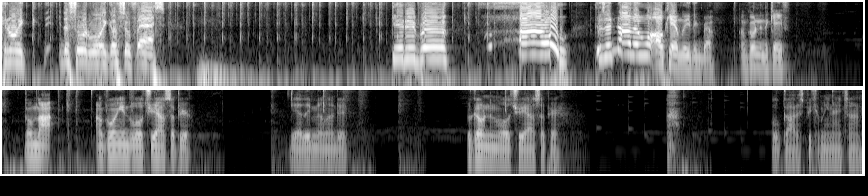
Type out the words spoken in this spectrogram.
Can only the sword will only go so fast. Get it, bro. Oh, there's another one. Okay, I'm leaving, bro. I'm going in the cave. No, I'm not. I'm going in the little treehouse up here. Yeah, leave me alone, dude. We're going in the little treehouse up here. oh god, it's becoming nighttime.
